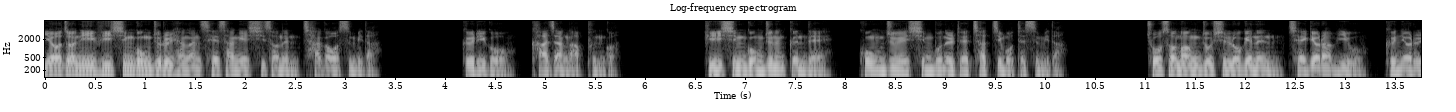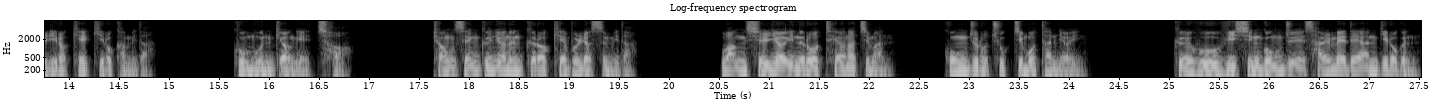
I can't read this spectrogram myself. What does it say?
여전히 휘신공주를 향한 세상의 시선은 차가웠습니다. 그리고 가장 아픈 것. 휘신공주는 끝내 공주의 신분을 되찾지 못했습니다. 조선왕조실록에는 재결합 이후 그녀를 이렇게 기록합니다. 구문경의 처. 평생 그녀는 그렇게 불렸습니다. 왕실 여인으로 태어났지만 공주로 죽지 못한 여인. 그 후 휘신공주의 삶에 대한 기록은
